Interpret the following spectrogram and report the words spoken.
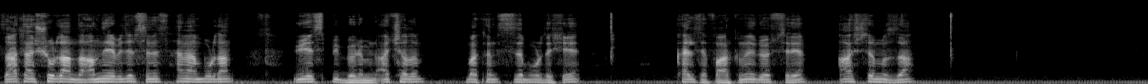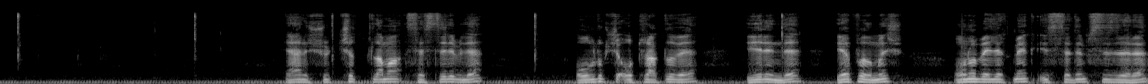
Zaten şuradan da anlayabilirsiniz. Hemen buradan USB bölümünü açalım. Bakın size buradaki kalite farkını göstereyim. Açtığımızda yani şu çıtlama sesleri bile oldukça oturaklı ve yerinde yapılmış. Onu belirtmek istedim sizlere.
